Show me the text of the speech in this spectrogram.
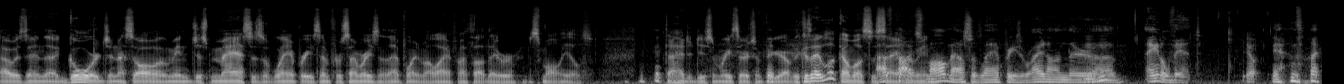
I was in the gorge and I saw, I mean, just masses of lampreys. And for some reason, at that point in my life, I thought they were small eels. I had to do some research and figure out because they look almost the I've same. caught I mean, smallmouth with lampreys right on their uh, anal vent. Yep. Yeah, like,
